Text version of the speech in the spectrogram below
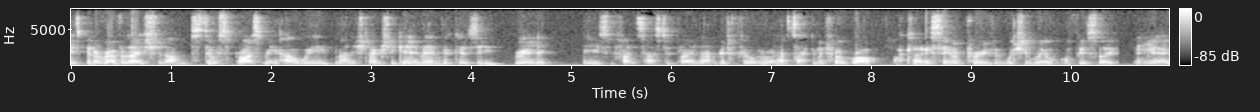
he's been a revelation. I'm still surprised to me how we managed to actually get him in because he really he's a fantastic player in that midfield or that attacking midfield role. I can only see him improving, which he will, obviously. And yeah,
